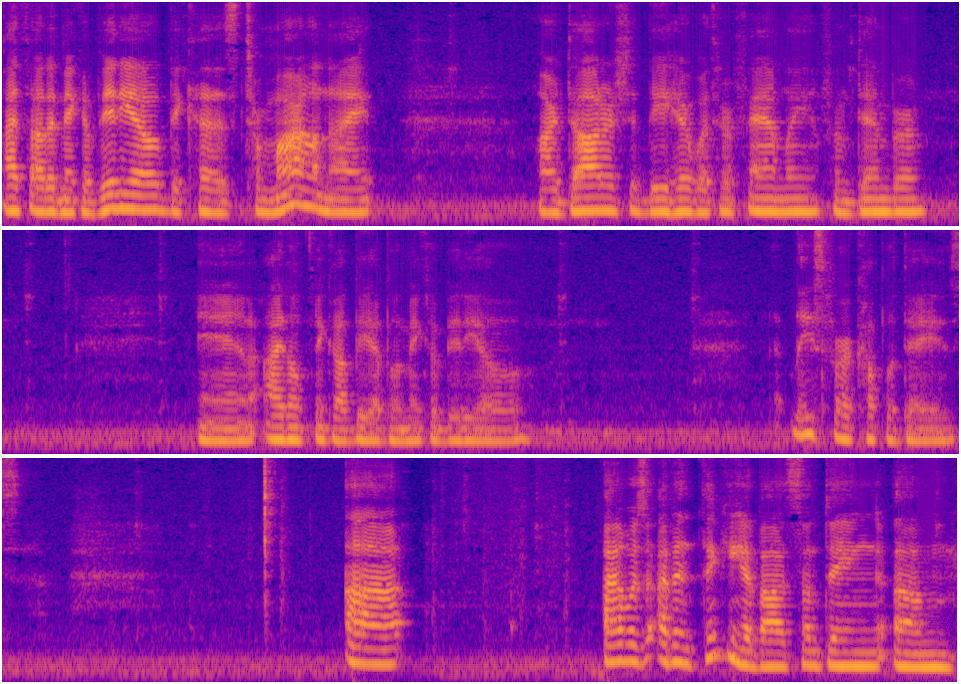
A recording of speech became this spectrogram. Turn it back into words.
I thought I'd make a video because tomorrow night our daughter should be here with her family from Denver. And I don't think I'll be able to make a video at least for a couple of days. Uh, I was I've been thinking about something um,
